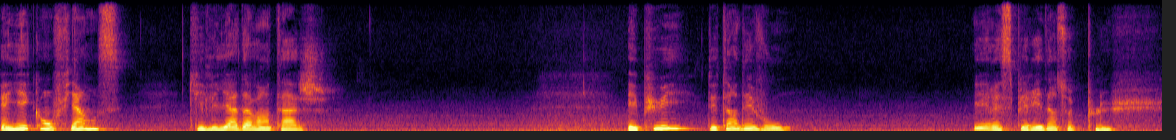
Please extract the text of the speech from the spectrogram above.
Ayez confiance qu'il y a davantage. Et puis, détendez-vous et respirez dans ce plus,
